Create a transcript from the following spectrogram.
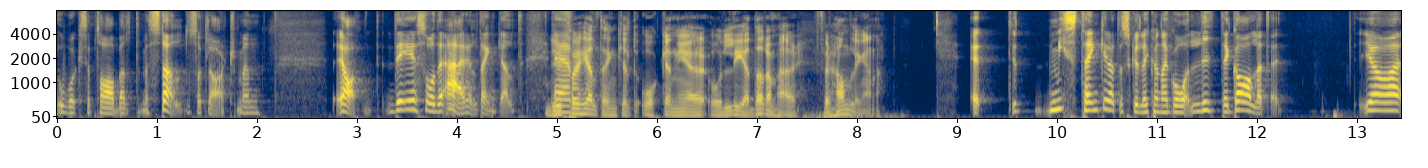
oacceptabelt med stöld såklart. Men ja, det är så det är helt enkelt. Du får helt enkelt åka ner och leda de här förhandlingarna. Eh, jag misstänker att det skulle kunna gå lite galet. Jag,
